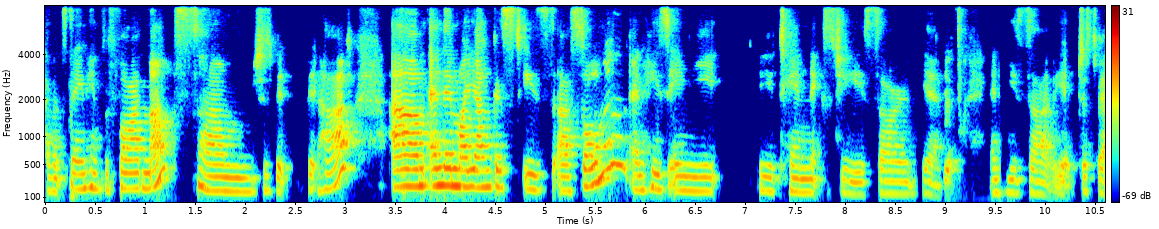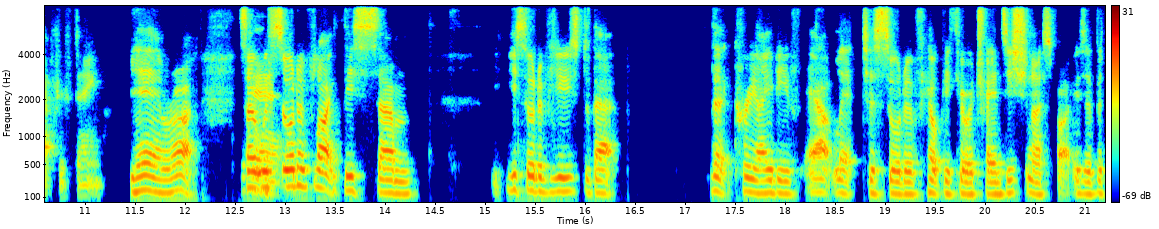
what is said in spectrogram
haven't seen him for five months, um, which is a bit bit hard. Um, and then my youngest is uh, Solomon, and he's in year year 10 next year. So yeah, and he's uh, yeah just about 15. Yeah, right. So yeah. it was sort of like this. Um, you sort of used that that creative outlet to sort of help you through a transition, I suppose, of a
